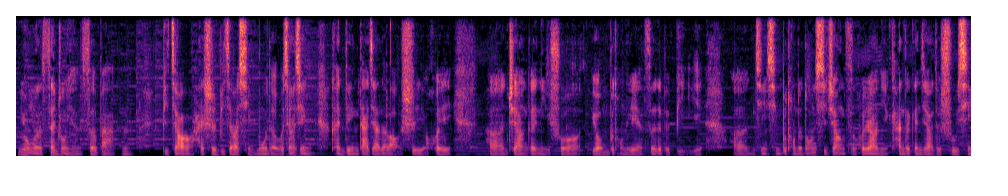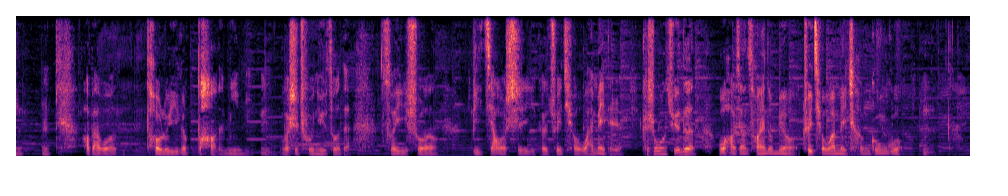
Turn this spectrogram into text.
用了三种颜色吧，嗯，比较还是比较醒目的。我相信肯定大家的老师也会，呃，这样跟你说，用不同的颜色的笔，嗯，进行不同的东西，这样子会让你看得更加的舒心。嗯，好吧，我透露一个不好的秘密，嗯，我是处女座的，所以说比较是一个追求完美的人。可是我觉得。我好像从来都没有追求完美成功过，嗯，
